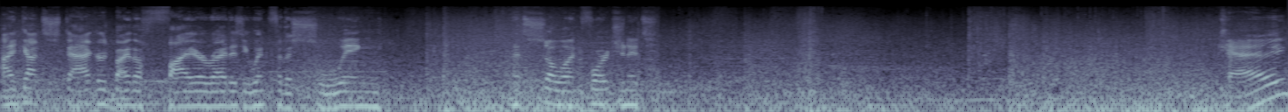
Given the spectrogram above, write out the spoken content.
I got staggered by the fire right as he went for the swing. That's so unfortunate. Okay.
